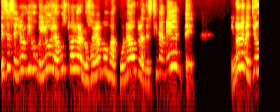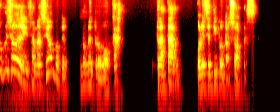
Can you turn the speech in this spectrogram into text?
Ese señor dijo que yo y Augusto Álvarez nos habíamos vacunado clandestinamente, y no le metió un juicio de difamación porque no me provoca tratar con ese tipo de personas,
